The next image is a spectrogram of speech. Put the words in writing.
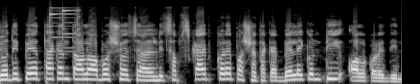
যদি পেয়ে থাকেন তাহলে অবশ্যই চ্যানেলটি সাবস্ক্রাইব করে পাশে থাকা বেল আইকনটি অল করে দিন।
